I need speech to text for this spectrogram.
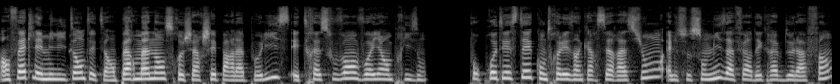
En fait, les militantes étaient en permanence recherchées par la police et très souvent envoyées en prison. Pour protester contre les incarcérations, elles se sont mises à faire des grèves de la faim,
